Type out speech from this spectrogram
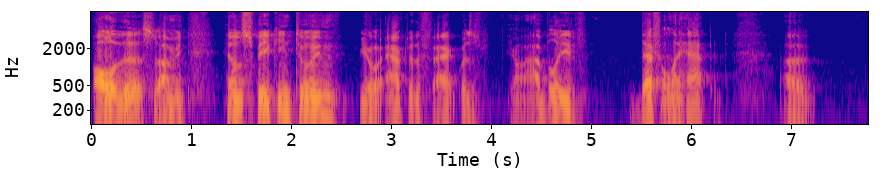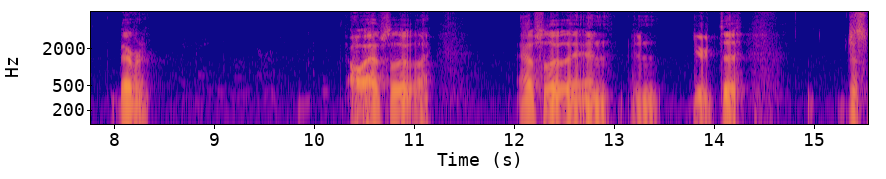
all of this. I mean, him speaking to him, you know, after the fact was, you know, I believe, definitely happened. Uh, Beverly. Oh, absolutely, absolutely, and and you're to just,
